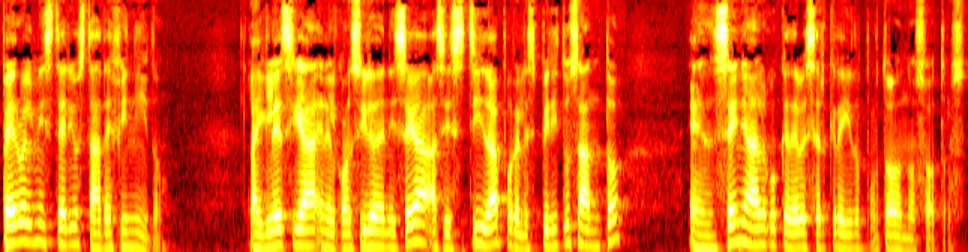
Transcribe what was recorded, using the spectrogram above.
Pero el misterio está definido. La Iglesia en el concilio de Nicea, asistida por el Espíritu Santo, enseña algo que debe ser creído por todos nosotros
